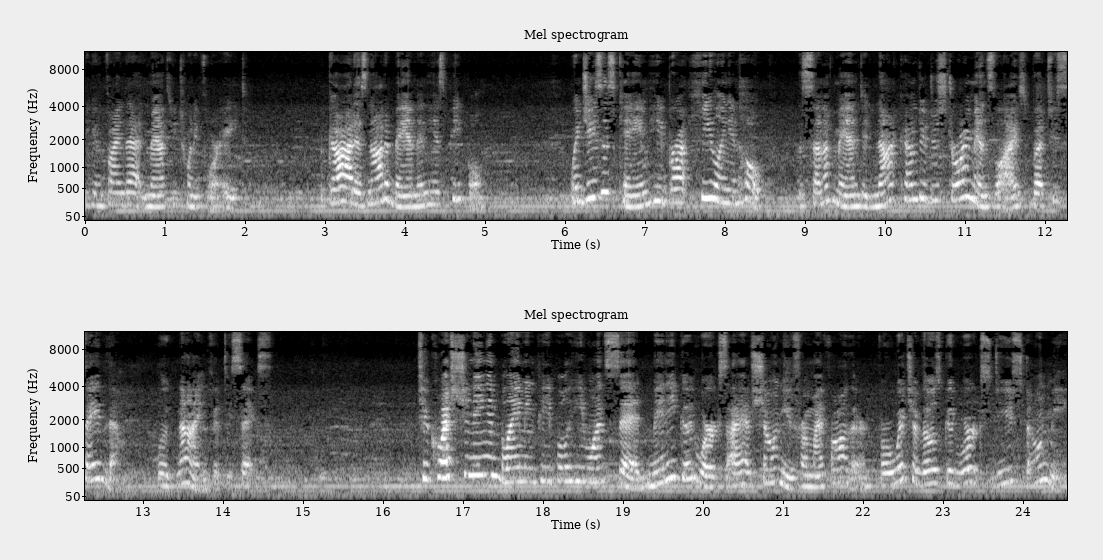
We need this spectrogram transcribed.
You can find that in Matthew 24, 8. But God has not abandoned his people. When Jesus came, he brought healing and hope. The Son of Man did not come to destroy men's lives, but to save them. Luke 9, 56. To questioning and blaming people, he once said, Many good works I have shown you from my Father. For which of those good works do you stone me?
